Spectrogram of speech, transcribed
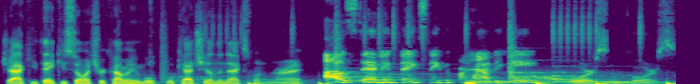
Jackie, thank you so much for coming. We'll we'll catch you on the next one. All right. Outstanding. Thanks, Nathan, for having me. Of course, of course.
